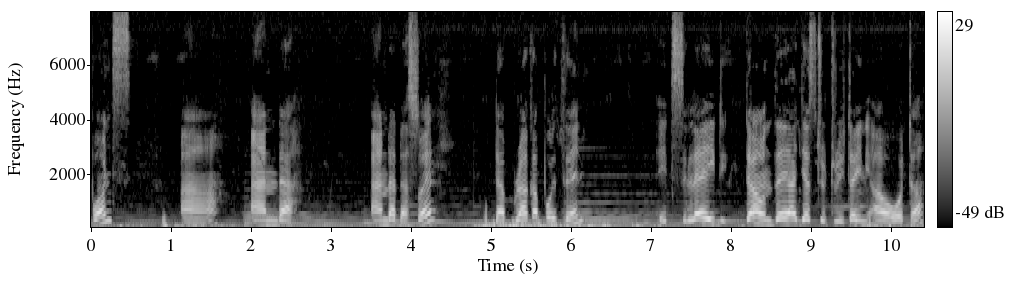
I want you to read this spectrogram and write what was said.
ponds uh, under under the soil. The black polythene it's laid down there just to retain our water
